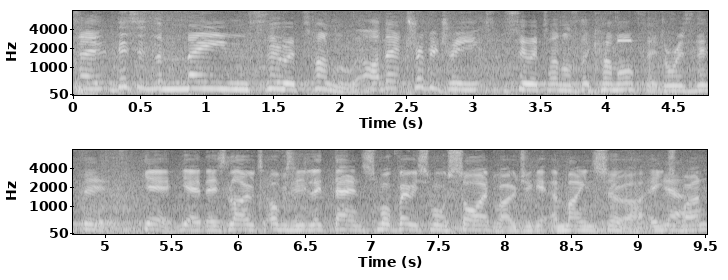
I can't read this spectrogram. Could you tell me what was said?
So this is the main sewer tunnel. Are there tributary sewer tunnels that come off it, or is this it? Yeah, yeah. There's loads. Obviously, li- down small, very small side roads, you get a main sewer each Yeah. one,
